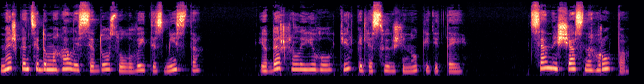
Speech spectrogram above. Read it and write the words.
Мешканці домагалися дозволу вийти з міста і одержали його тільки для своїх жінок і дітей. Ця нещасна група,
